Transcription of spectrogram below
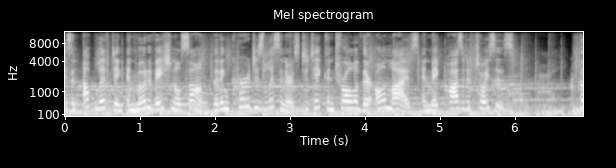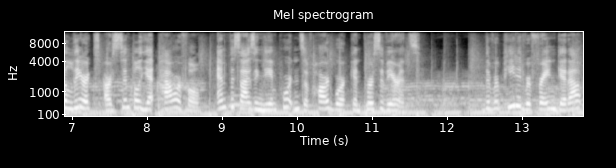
is an uplifting and motivational song that encourages listeners to take control of their own lives and make positive choices. The lyrics are simple yet powerful, emphasizing the importance of hard work and perseverance. The repeated refrain get up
